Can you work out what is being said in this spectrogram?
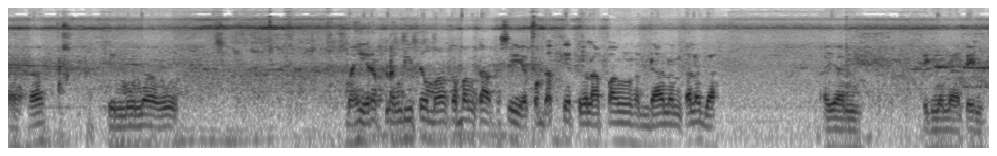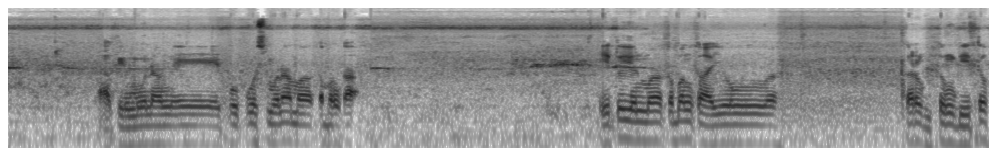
Aha. Yan muna ang mahirap lang dito mga kabangka kasi pag akyat wala pang hagdanan talaga. Ayan. Tingnan natin. Aking munang ipupus muna mga kabangka. Ito yun mga kabangka, yung uh, karugtong dito.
